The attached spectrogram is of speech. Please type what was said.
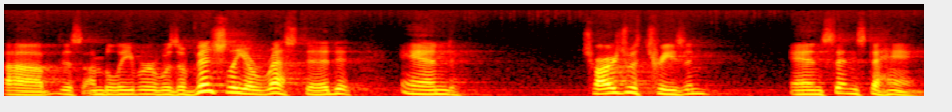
Uh, this unbeliever was eventually arrested and charged with treason and sentenced to hang.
